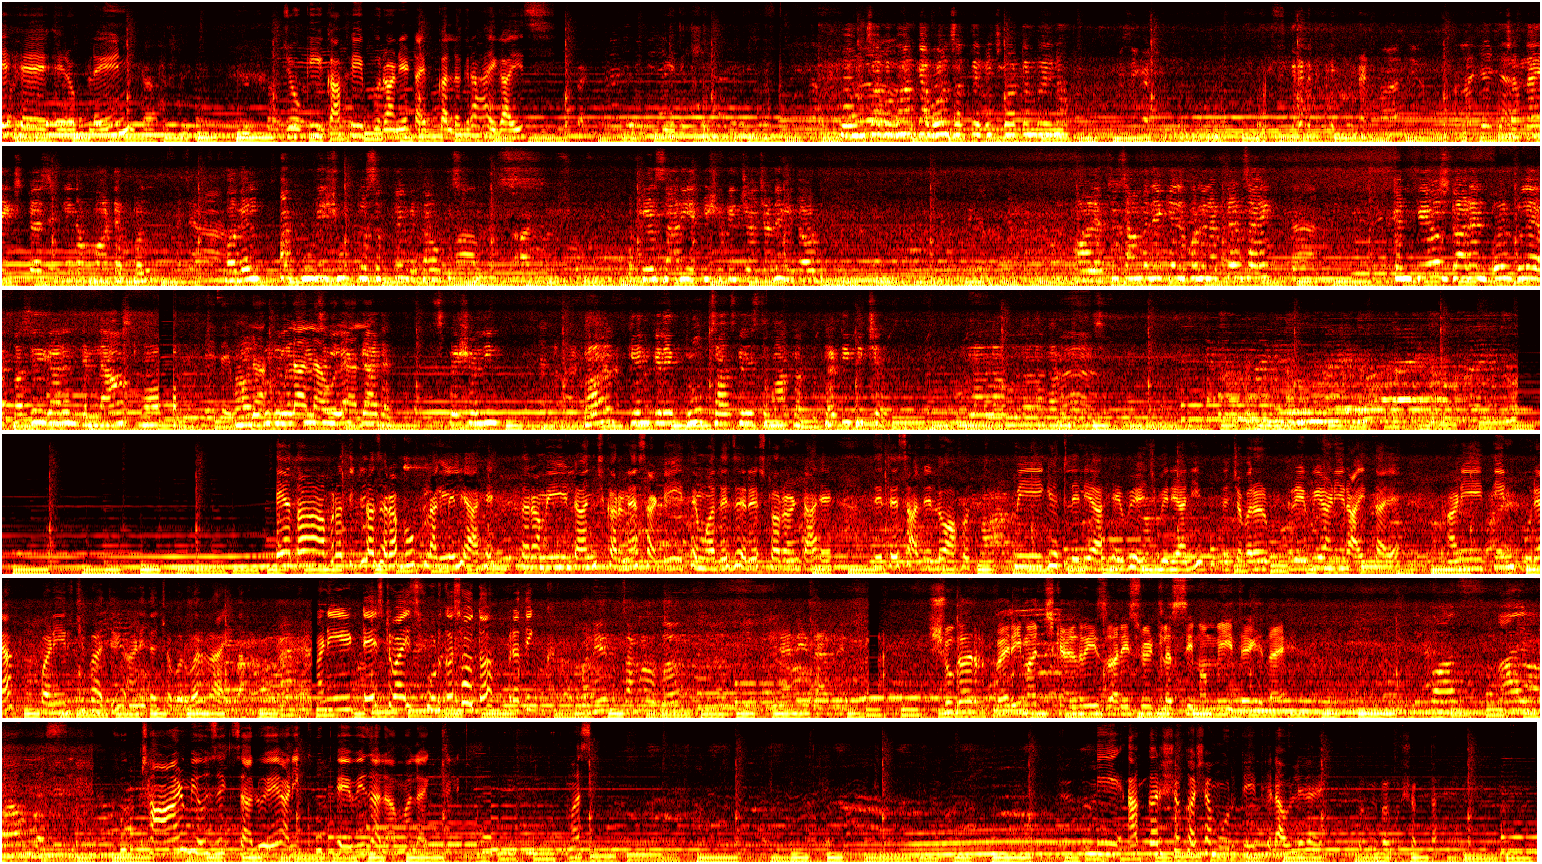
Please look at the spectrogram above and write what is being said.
ये है एरोप्लेन जो कि काफ़ी पुराने टाइप का लग रहा है गाइस ये देखिए। कौन सा भगवान क्या बोल सकते हैं? विच गॉड टेंपल ना? Chennai express in Amma temple. मगल आप पूरी शूट कर सकते हैं विदाउट ओके सारी एपी शूटिंग चल जाने विदाउट और लेफ्ट से सामने देखिए देखो left hand side confuse garden बोल खुले फसिल गार्डन द लास्ट वॉक हे दे, और उला- देखो लेफ्ट उलाला, हैंड से लेफ्ट उलाला. गार्डन स्पेशली बाहर गेम के लिए ग्रुप सांस के लिए इस्तेमाल करते हैं। थर्टी पिक्चर उलाला उलाला गार्डन आता प्रतीकला जरा भूक लागलेली आहे तर आम्ही लंच करण्यासाठी इथे मध्ये जे रेस्टॉरंट आहे तिथेच आलेलो आहोत. मी घेतलेली आहे व्हेज बिर्याणी त्याच्याबरोबर ग्रेव्ही आणि रायता आहे. आणि तीन पुऱ्या पनीरची भाजी आणि त्याच्याबरोबर रायता. आणि टेस्ट वाईज फूड कसं होतं प्रतीक? पनीर चांगलं होतं. शुगर व्हेरी मच कॅलरीज वाली स्वीट लस्सी मम्मी इथे घेत आहे. बिकॉज आय लस्सी खूप छान म्युझिक चालू आहे आणि खूप हेवी झालं आम्हाला ॲक्च्युली मस्त. ही आकर्षक अशा मूर्ती इथे लावलेल्या आहेत. तुम्ही बघू शकता.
